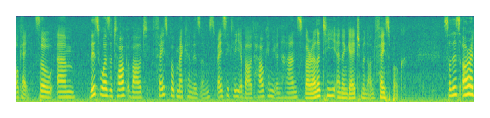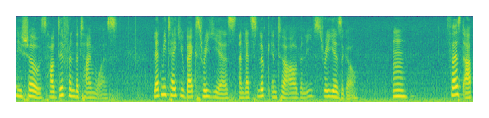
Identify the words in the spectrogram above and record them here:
Okay, so um, this was a talk about Facebook mechanisms, basically about how can you enhance virality and engagement on Facebook. So this already shows how different the time was. Let me take you back three years and let's look into our beliefs three years ago. Mm. First up,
